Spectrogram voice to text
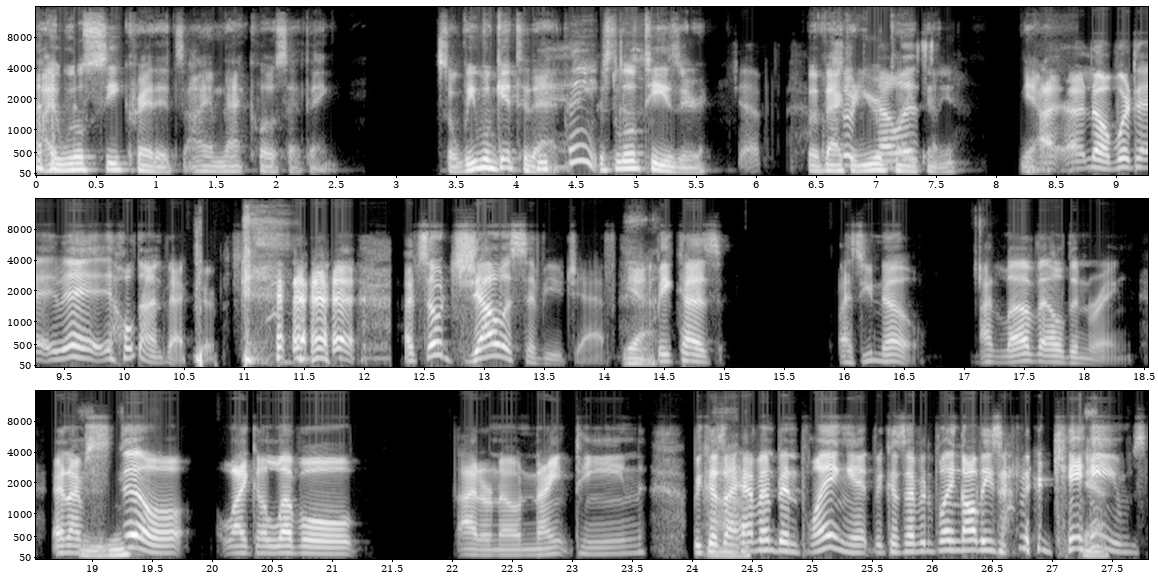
I will see credits. I am that close, I think. So we will get to that. Just a little teaser. Jeff. But I'm so Vactor, you were playing. you. Yeah. I, I, no, we're t- eh, hold on, Vactor. I'm so jealous of you, Jeff, yeah. because as you know, I love Elden Ring, and I'm Mhm. still like a level. I don't know, 19 because I haven't been playing it because I've been playing all these other games.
